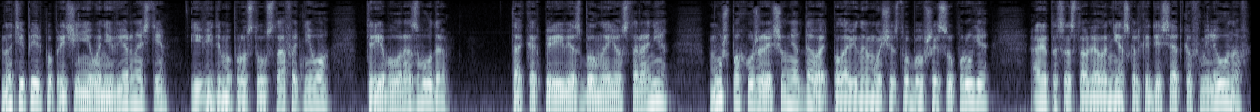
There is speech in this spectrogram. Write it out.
но теперь по причине его неверности и, видимо, просто устав от него, требовал развода. Так как перевес был на ее стороне, муж, похоже, решил не отдавать половину имущества бывшей супруге, а это составляло несколько десятков миллионов.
